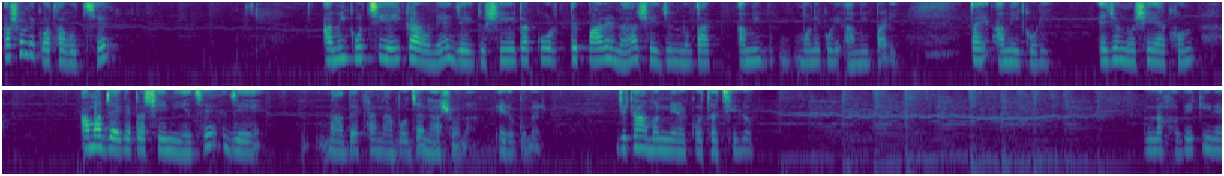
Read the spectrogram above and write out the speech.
আসলে কথা হচ্ছে, আমি করছি এই কারণে যেহেতু সে এটা করতে পারে না, সেই জন্য তা আমি মনে করি আমি পারি। তাই আমি করি। এজন্য সে এখন আমার জায়গাটা সে নিয়েছে যে না দেখা, না বোঝা, না শোনা, এরকমের, যেটা আমার নেওয়ার কথা ছিল। রান্না হবে কি না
